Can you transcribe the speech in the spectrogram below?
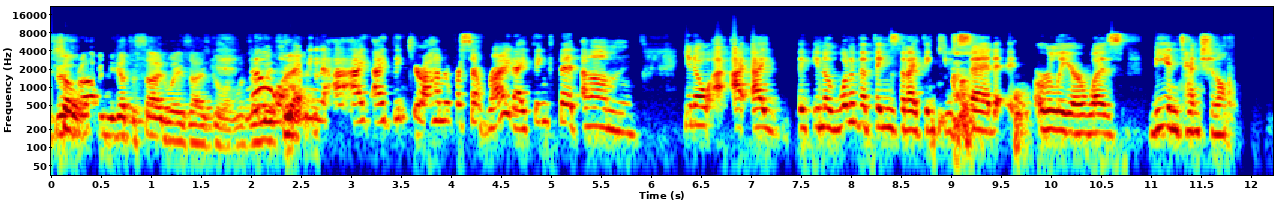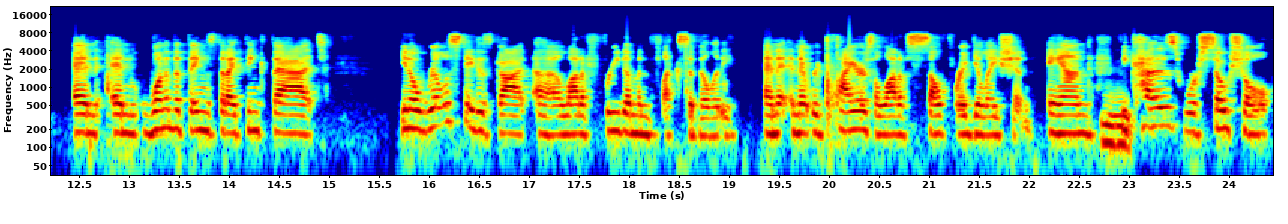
so Robin, you got the sideways eyes going. no, I mean, I, I think you're 100 percent right. I think that, um, you know, I, I, you know, one of the things that I think you said earlier was be intentional, and and one of the things that I think that, you know, real estate has got a lot of freedom and flexibility and it, and it requires a lot of self-regulation and mm-hmm. because we're social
